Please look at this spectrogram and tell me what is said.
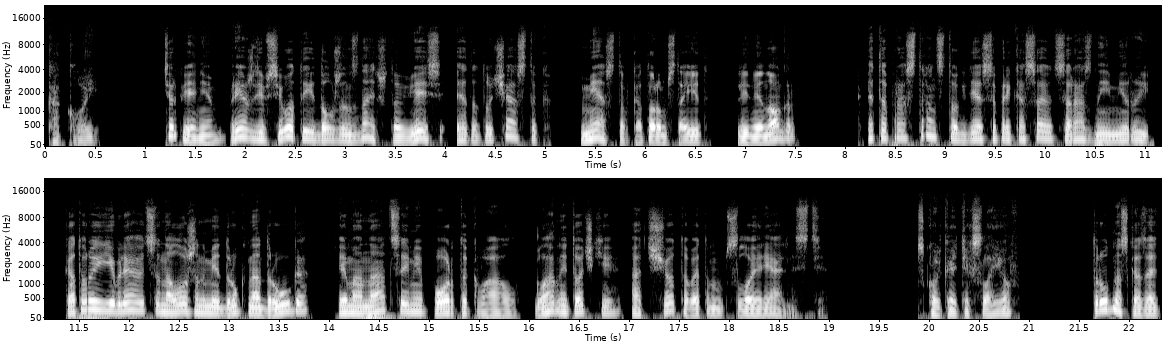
Какой? Терпение. Прежде всего ты должен знать, что весь этот участок, место, в котором стоит Линвиногр, это пространство, где соприкасаются разные миры, которые являются наложенными друг на друга эманациями порта Квал, главной точки отсчета в этом слое реальности. Сколько этих слоев? Трудно сказать,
